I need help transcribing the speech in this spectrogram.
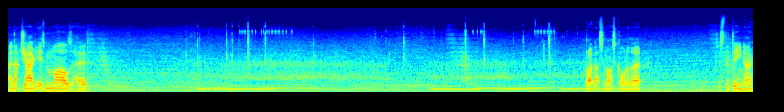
And that Jag is miles ahead. Right, that's a nice corner there. Just the Dino.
